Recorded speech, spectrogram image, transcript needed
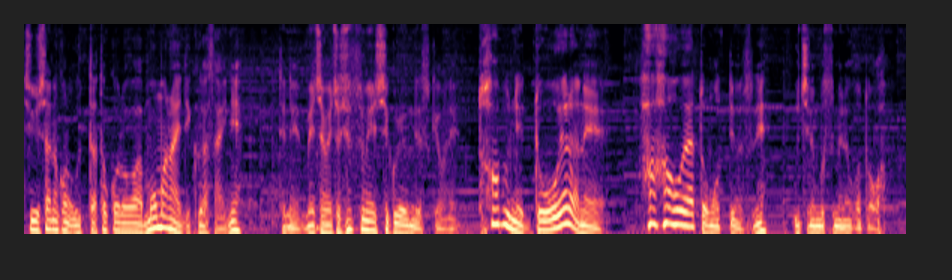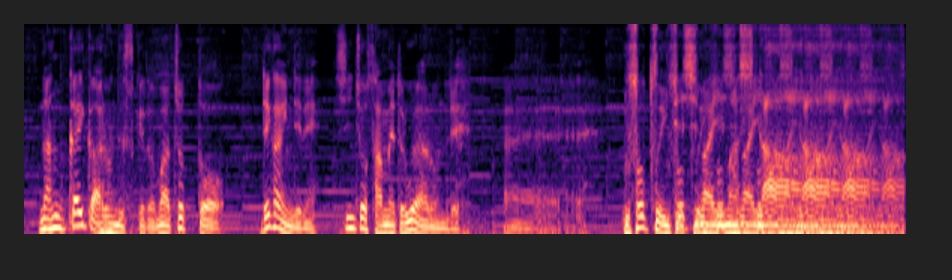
注射のこの打ったところは揉まないでくださいね。ってねめちゃめちゃ説明してくれるんですけどね。多分ねどうやらね母親と思ってるんですね。うちの娘のことを。何回かあるんですけどまあちょっとでかいんでね身長3メートルぐらいあるんで、えー、嘘ついてしまいました。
